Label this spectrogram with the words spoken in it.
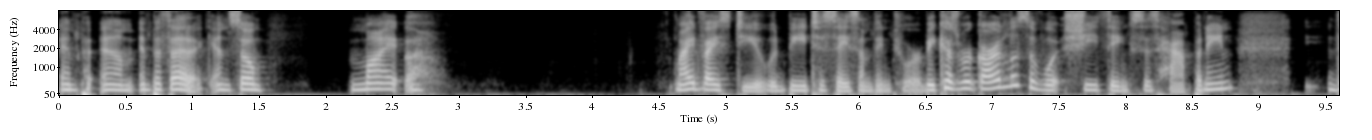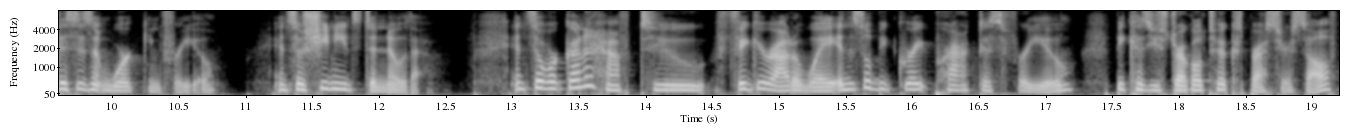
um, empathetic. And so my uh, my advice to you would be to say something to her because regardless of what she thinks is happening, this isn't working for you. And so she needs to know that. And so we're going to have to figure out a way, and this will be great practice for you because you struggle to express yourself.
